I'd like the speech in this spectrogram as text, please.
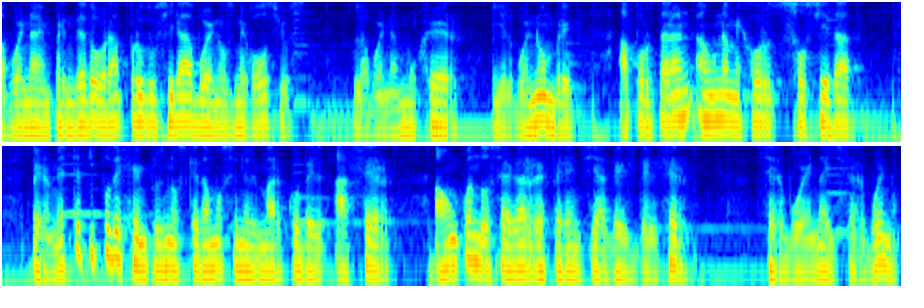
buena emprendedora producirá buenos negocios. La buena mujer y el buen hombre aportarán a una mejor sociedad pero en este tipo de ejemplos nos quedamos en el marco del hacer, aun cuando se haga referencia desde el ser, ser buena y ser bueno.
